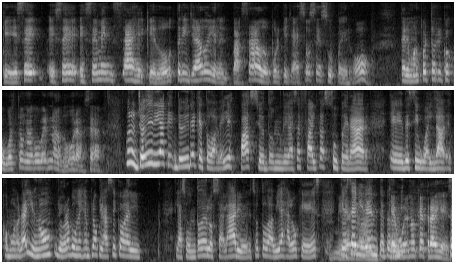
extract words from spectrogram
que ese, ese, ese mensaje quedó trillado y en el pasado, porque ya eso se superó. Tenemos en Puerto Rico que hubo hasta una gobernadora, o sea... Bueno, yo diría que, yo diría que todavía hay espacios donde hace falta superar eh, desigualdades, como verdad, y uno, yo creo que un ejemplo clásico es el el asunto de los salarios. Eso todavía es algo que es, que es evidente. Pero qué bueno que traes eso,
